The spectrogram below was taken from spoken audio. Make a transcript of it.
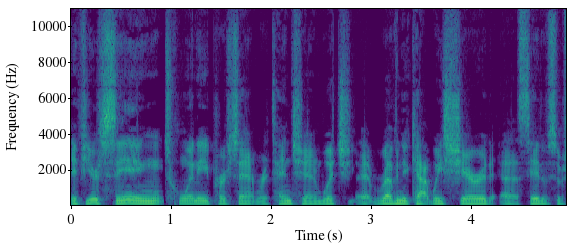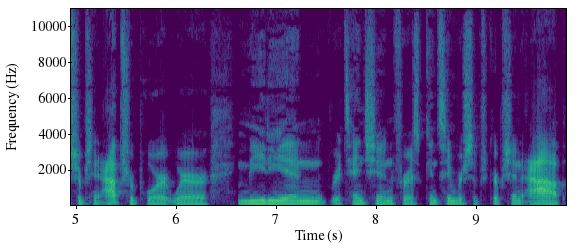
if you're seeing 20% retention, which at RevenueCat, we shared a state of subscription apps report where median retention for a consumer subscription app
